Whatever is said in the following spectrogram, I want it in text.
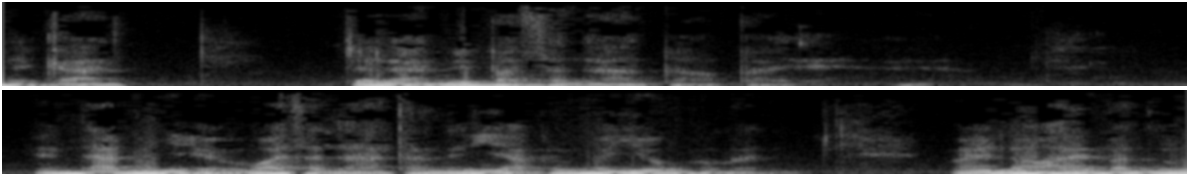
ในการเจริญวิปัสสนาต่อไปเห็นถ้ามีวาสนาทางนี้อย่าเพิ่งมายุ่งกับมันไม่รอให้บรรลุ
